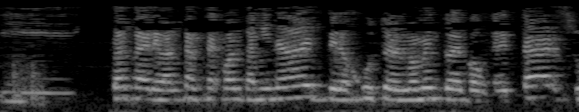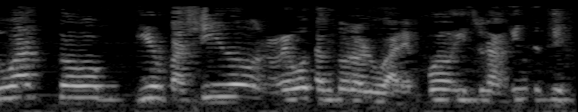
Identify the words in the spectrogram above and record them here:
y trata de levantarse a cuanta mina hay, pero justo en el momento de concretar su acto, bien fallido, rebota en todos los lugares. Fue, hizo una síntesis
